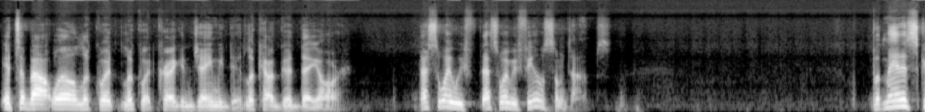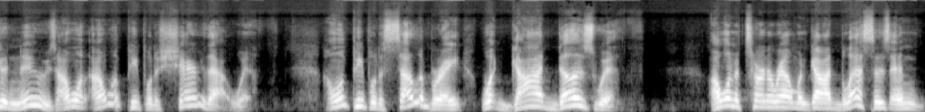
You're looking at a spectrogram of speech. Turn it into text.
it's about, well, look what look what Craig and Jamie did. Look how good they are. That's the way we that's the way we feel sometimes. But man, it's good news. I want I want people to share that with. I want people to celebrate what God does with. I want to turn around when God blesses and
